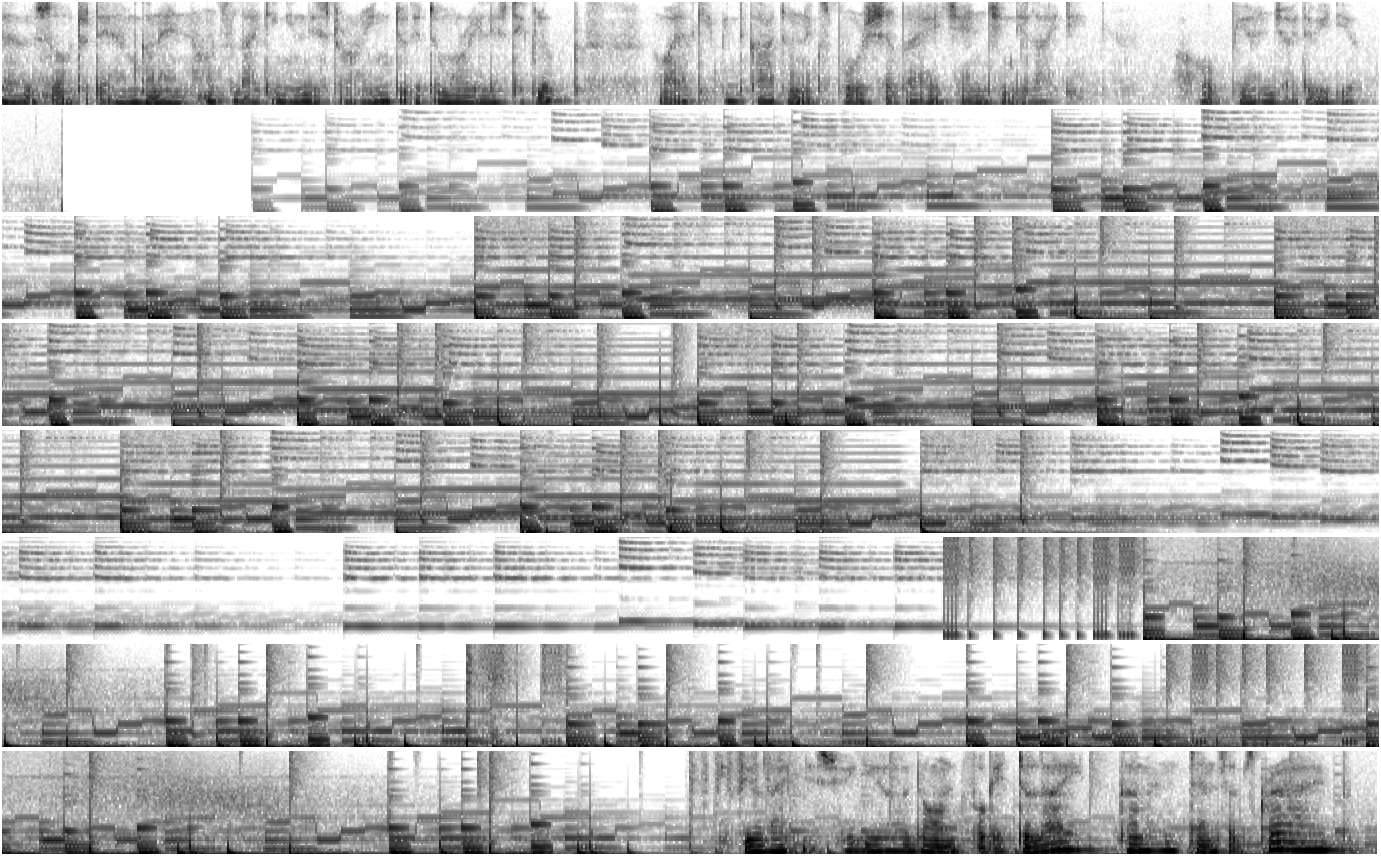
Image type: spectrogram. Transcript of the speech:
Hello, so today I'm gonna enhance the lighting in this drawing to get a more realistic look while keeping the cartoon exposure by changing the lighting. Hope you enjoy the video. If you like this video, don't forget to like, comment and subscribe.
